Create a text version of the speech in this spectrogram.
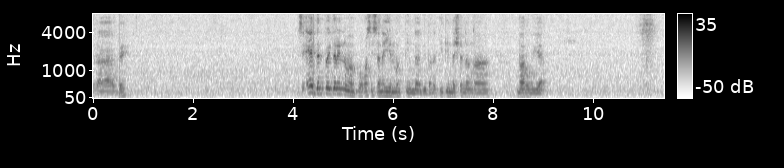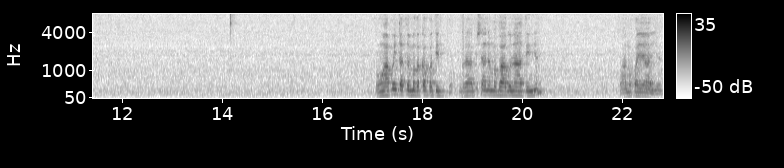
Grabe. Si Eden pwede rin naman po kasi sanay yan magtinda, di ba? Nagtitinda siya ng uh, maruya. Oo nga po, yung tatlong magkakapatid po. Grabe, sana mabago natin yun. Paano kaya yun?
